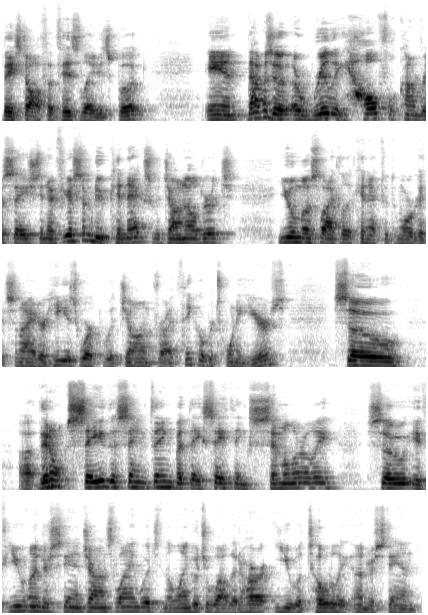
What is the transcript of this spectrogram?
based off of his latest book and that was a, a really helpful conversation. If you're somebody who connects with John Eldredge, you'll most likely connect with Morgan Snyder. He has worked with John for, I think, over 20 years. So uh, they don't say the same thing, but they say things similarly. So if you understand John's language and the language of Wild at Heart, you will totally understand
